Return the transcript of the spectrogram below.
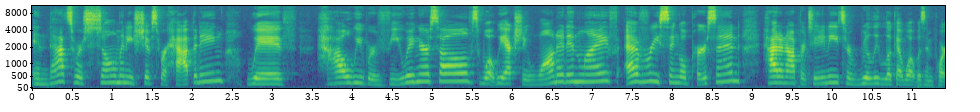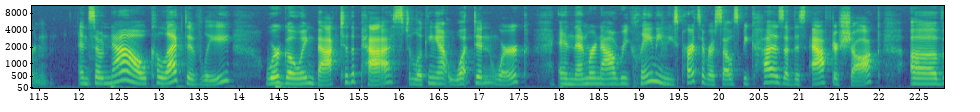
And that's where so many shifts were happening with how we were viewing ourselves, what we actually wanted in life, every single person had an opportunity to really look at what was important. And so now, collectively, we're going back to the past, looking at what didn't work, and then we're now reclaiming these parts of ourselves because of this aftershock of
